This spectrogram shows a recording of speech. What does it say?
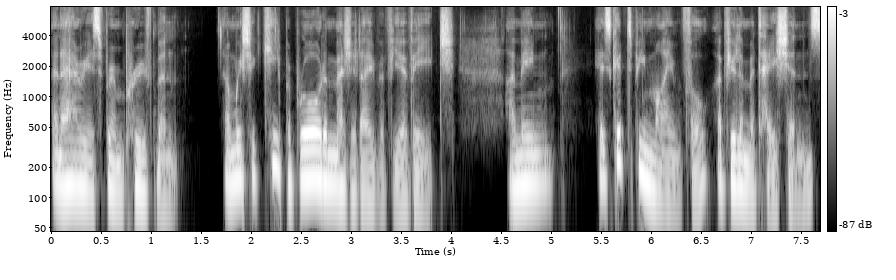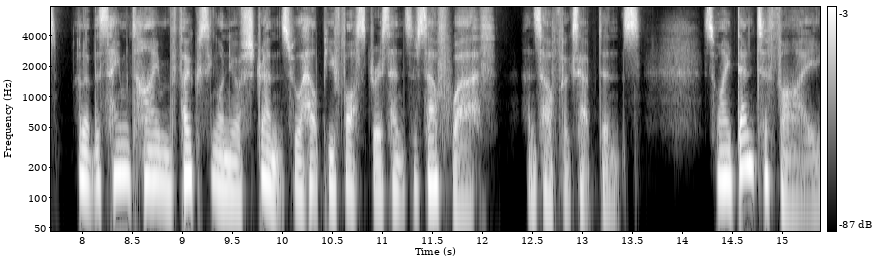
and areas for improvement, and we should keep a broad and measured overview of each. I mean, it's good to be mindful of your limitations, and at the same time, focusing on your strengths will help you foster a sense of self worth and self acceptance. So identify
